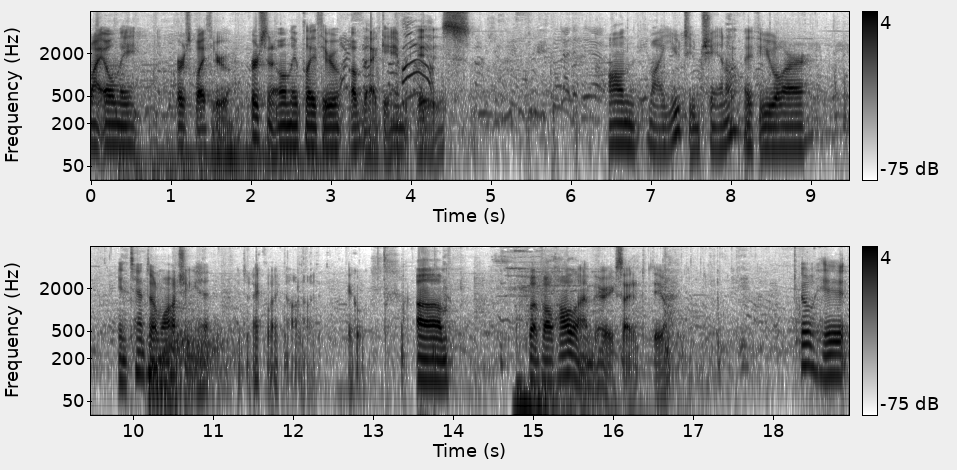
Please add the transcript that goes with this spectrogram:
my only first playthrough, first and only playthrough of that game is on my YouTube channel. If you are intent on watching it, did I collect? No, no, Okay, cool. Um, but Valhalla, I'm very excited to do. Go hit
